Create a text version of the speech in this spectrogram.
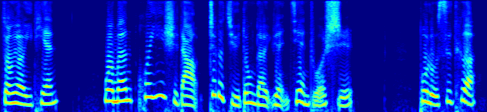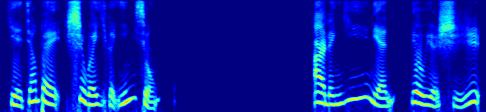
总有一天，我们会意识到这个举动的远见卓识。布鲁斯特也将被视为一个英雄。二零一一年六月十日。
